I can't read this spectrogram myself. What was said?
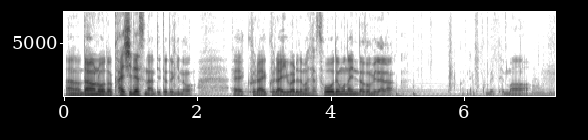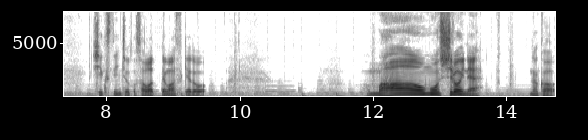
あのダウンロード開始ですなんて言った時の、えー、暗い暗い言われてました。そうでもないんだぞみたいな、含めてまあ16ちょっと触ってますけど。まあ面白いね。なんか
